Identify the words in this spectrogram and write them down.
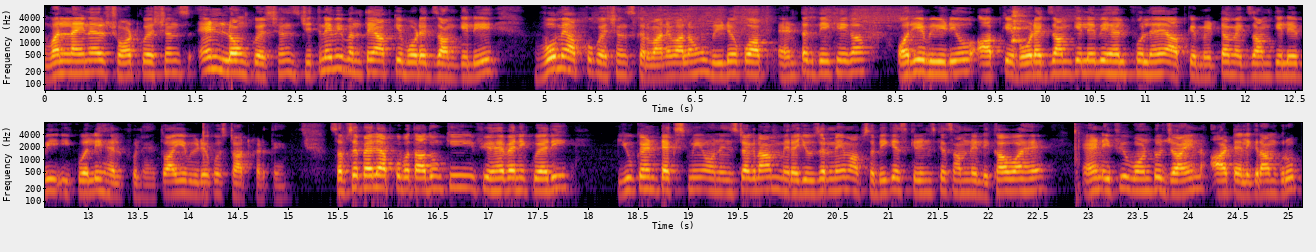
one liner short questions and long questions जितने भी बनते हैं आपके बोर्ड एग्ज़ाम के लिए, वो मैं आपको क्वेश्चंस करवाने वाला हूँ। वीडियो को आप एंड तक देखिएगा और ये वीडियो आपके बोर्ड एग्ज़ाम के लिए भी हेल्पफुल है, आपके मिड टर्म एग्ज़ाम के लिए भी इक्वली हेल्पफुल है। तो आइए वीडियो को स्टार्ट करते हैं। सबसे पहले आपको बता दूँ कि if you have any query you can text me on Instagram मेरा यूज़र नेम आप सभी के स्क्रीन के सामने लिखा हुआ है. And if you want to join our Telegram group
